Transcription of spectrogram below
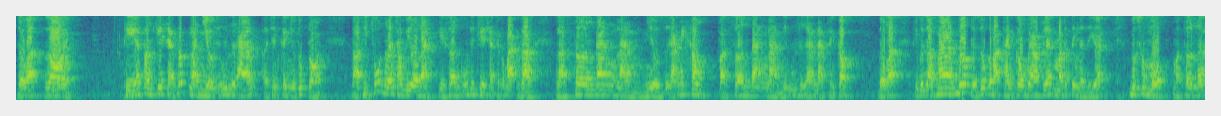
Đúng không ạ? Rồi. Thì sơn chia sẻ rất là nhiều những dự án ở trên kênh youtube rồi. Đó thì chút nữa trong video này thì sơn cũng sẽ chia sẻ cho các bạn rằng là sơn đang làm nhiều dự án hay không và sơn đang làm những dự án nào thành công. Đúng không ạ? Thì bây giờ ba bước để giúp các bạn thành công với affiliate marketing là gì đây? Bước số 1 mà sơn đã uh,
